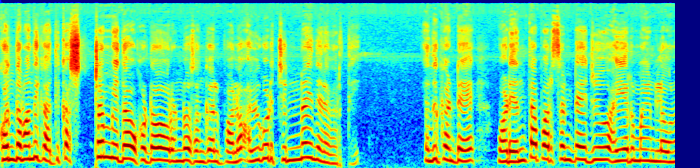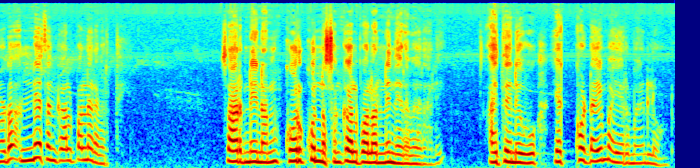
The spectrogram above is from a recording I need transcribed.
కొంతమందికి అతి కష్టం మీద ఒకటో రెండో సంకల్పాలు అవి కూడా చిన్నవి నెరవేరుతాయి. ఎందుకంటే వాడు ఎంత పర్సంటేజ్ హయ్యర్ మైండ్లో ఉన్నాడో అన్నీ సంకల్పాలు నెరవేరుతాయి. సార్ నేను కోరుకున్న సంకల్పాలన్నీ నెరవేరాలి. అయితే నువ్వు ఎక్కువ టైం హయ్యర్ మైండ్లో ఉండు.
